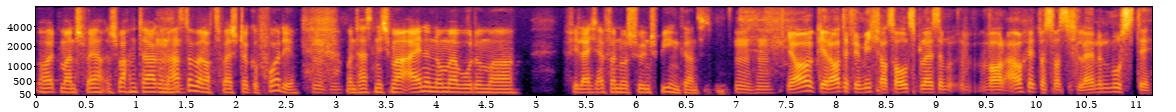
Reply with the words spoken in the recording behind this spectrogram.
heute mal einen schwachen Tag mhm. und hast aber noch zwei Stücke vor dir mhm. und hast nicht mal eine Nummer, wo du mal vielleicht einfach nur schön spielen kannst. Mhm. Ja, gerade für mich als Holzbläser war auch etwas, was ich lernen musste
